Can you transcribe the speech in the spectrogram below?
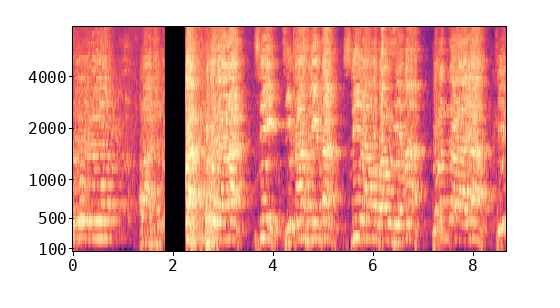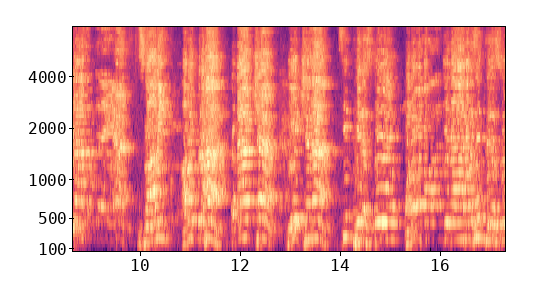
సిద్ధిరస్తు అలా అక్షత ఉపచార శ్రీ శ్రీరామ భావసేన స్వామి అనుగ్రహ కటాక్ష వీక్షణ సిద్ధిరస్తు సిద్ధిరస్తు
